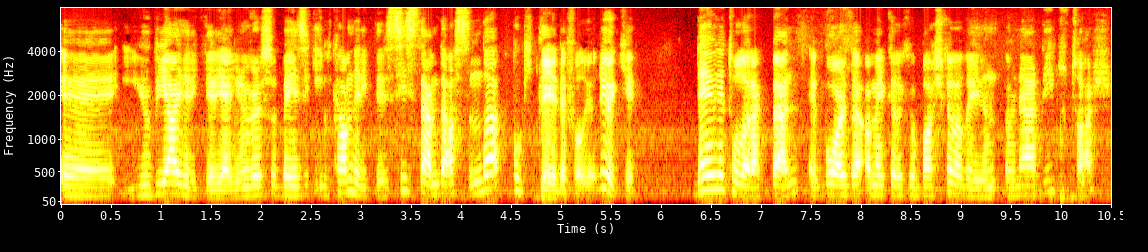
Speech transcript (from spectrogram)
e, UBI dedikleri yani Universal Basic Income dedikleri sistemde aslında bu kitleye hedef alıyor. Diyor ki devlet olarak ben e, bu arada Amerika'daki başkan adayının önerdiği tutar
